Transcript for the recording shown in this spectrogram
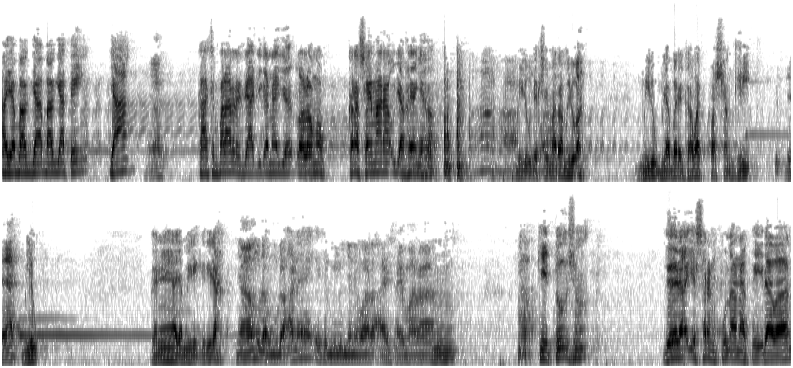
Aya bagja bagja ting. Jang. Kasembar raja jigana aja lolongok. karena saya marah ujang hayangnya oh. milu dek saya marah milu ah. Milu belabar gawat pasang kiri. Dah. Milu. Kayaknya ayam milik kiri dah. Ya mudah-mudahan ya itu milunya newara ayah saya marah. Hmm. gitu sih gerak ya serang pun anak keidawan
